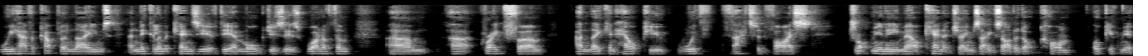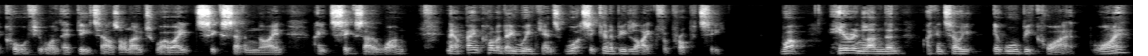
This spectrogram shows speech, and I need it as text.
we have a couple of names, and Nicola McKenzie of DM Mortgages is one of them. Um, uh, great firm, and they can help you with that advice. Drop me an email, ken at jamesalexander.com, or give me a call if you want their details on 0208 679 8601. Now, bank holiday weekends, what's it going to be like for property? Well, here in London, I can tell you it will be quiet. Why?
